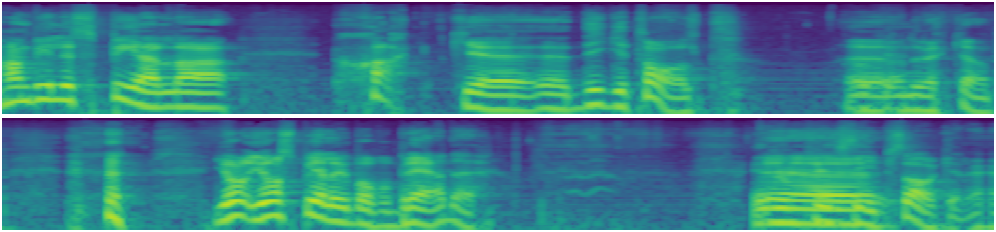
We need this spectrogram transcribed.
han ville spela schack eh, digitalt eh, Okej. under veckan. jag, jag spelar ju bara på bräde. Är det en Eh, principsak eller?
